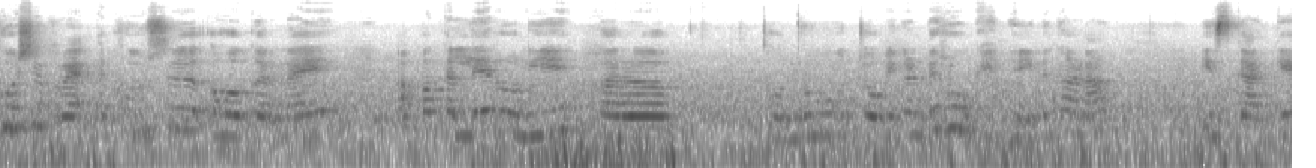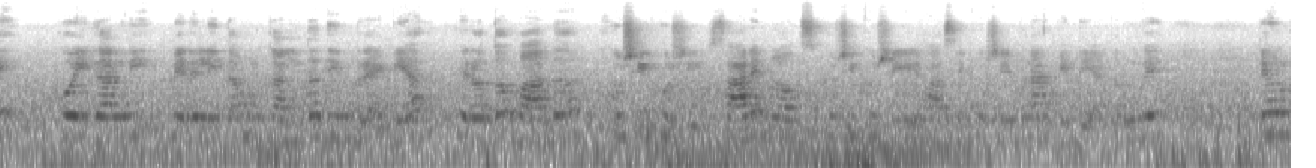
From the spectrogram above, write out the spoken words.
ਖੁਸ਼ ਰਹਿ, ਖੁਸ਼ ਉਹ ਕਰਨਾ ਹੈ ਆਪਾਂ ਇਕੱਲੇ ਰੋ ਲਈਏ ਪਰ ਤੁਹਾਨੂੰ 24 ਘੰਟੇ ਰੋ ਕੇ ਨਹੀਂ ਦਿਖਾਣਾ ਇਸ ਕਰਕੇ ਕੋਈ ਗੱਲ ਨਹੀਂ, ਮੇਰੇ ਲਈ ਤਾਂ ਹੁਣ ਕੱਲ ਦਾ ਦਿਨ ਰਹਿ ਗਿਆ। ਫਿਰ ਉਹ ਤੋਂ ਬਾਅਦ ਖੁਸ਼ੀ ਖੁਸ਼ੀ, ਸਾਰੇ ਬਲੌਗਸ ਖੁਸ਼ੀ ਖੁਸ਼ੀ, ਹਾਸੀ ਖੁਸ਼ੀ ਬਣਾ ਕੇ ਦਿਆ ਕਰੂੰਗੇ ਤੇ ਹੁਣ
